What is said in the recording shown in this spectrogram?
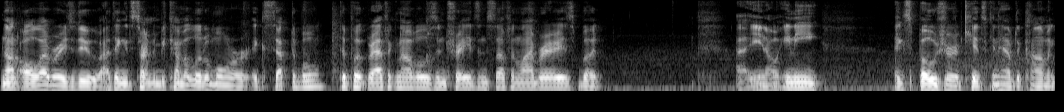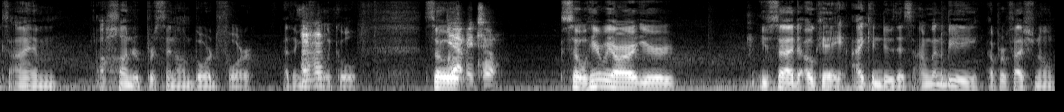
not all libraries do. I think it's starting to become a little more acceptable to put graphic novels and trades and stuff in libraries, but uh, you know, any exposure kids can have to comics, I am a hundred percent on board for. I think mm-hmm. it's really cool. So yeah, me too. So here we are. You're you said, okay, I can do this. I'm going to be a professional.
